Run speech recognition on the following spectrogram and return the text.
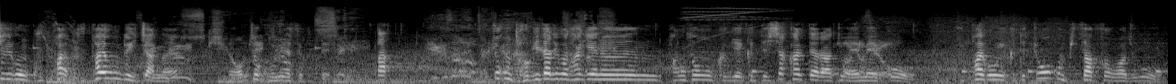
970-980도 있지 않나요? 엄청 고민했어요 그때. 딱 조금 더 기다리고 사기에는 방송 그게 그때 시작할 때라 좀 애매했고 980이 그때 조금 비쌌어가지고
